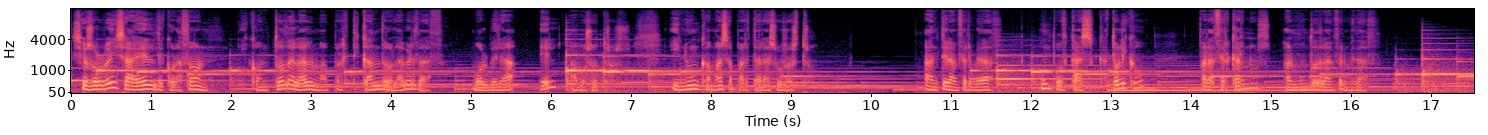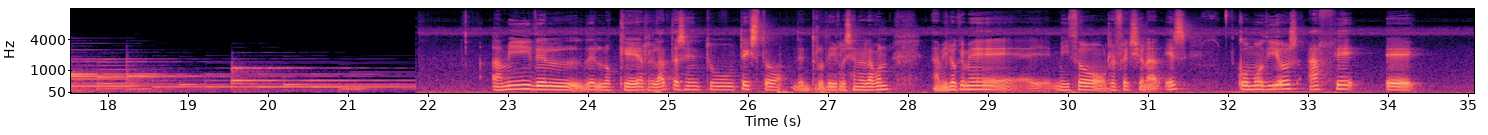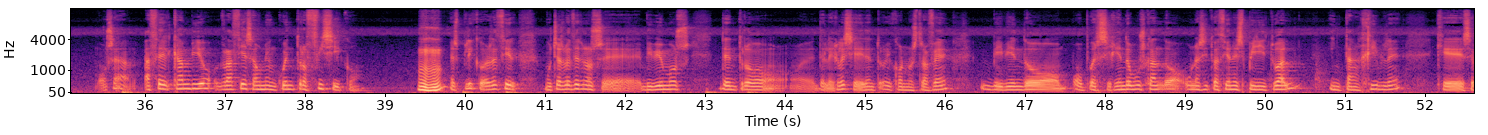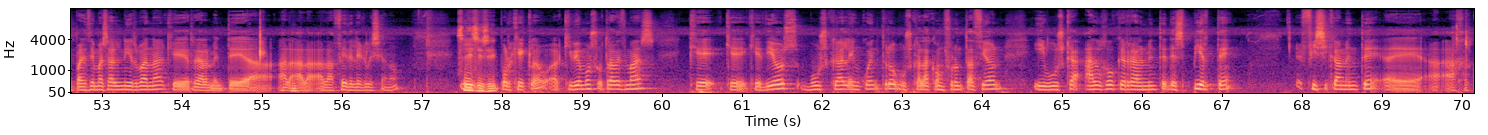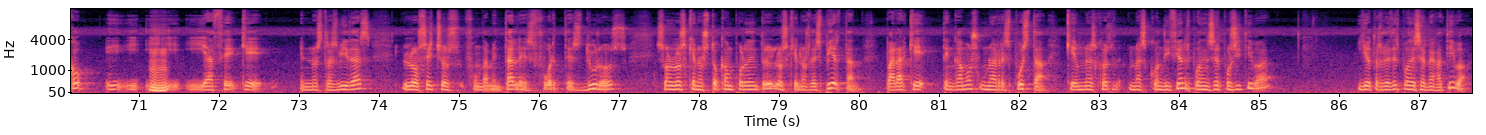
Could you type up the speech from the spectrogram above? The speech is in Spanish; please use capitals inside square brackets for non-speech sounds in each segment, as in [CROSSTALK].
Si os volvéis a Él de corazón y con toda el alma practicando la verdad, volverá Él a vosotros y nunca más apartará su rostro. Ante la enfermedad, un podcast católico para acercarnos al mundo de la enfermedad. A mí de lo que relatas en tu texto dentro de Iglesia en Aragón, a mí lo que me, me hizo reflexionar es cómo Dios hace, eh, o sea, hace el cambio gracias a un encuentro físico. ¿Me explico? Es decir, muchas veces nos eh, vivimos dentro eh, de la iglesia y dentro y con nuestra fe viviendo o persiguiendo buscando una situación espiritual intangible que se parece más al nirvana que realmente a, la, fe de la iglesia, ¿no? Sí, sí, sí. Porque, claro, aquí vemos otra vez más que, que, Dios busca el encuentro, busca la confrontación y busca algo que realmente despierte físicamente eh, a, Jacob y, y, hace que en nuestras vidas los hechos fundamentales, fuertes, duros, son los que nos tocan por dentro y los que nos despiertan para que tengamos una respuesta que en unas, unas condiciones pueden ser positiva y otras veces puede ser negativa.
